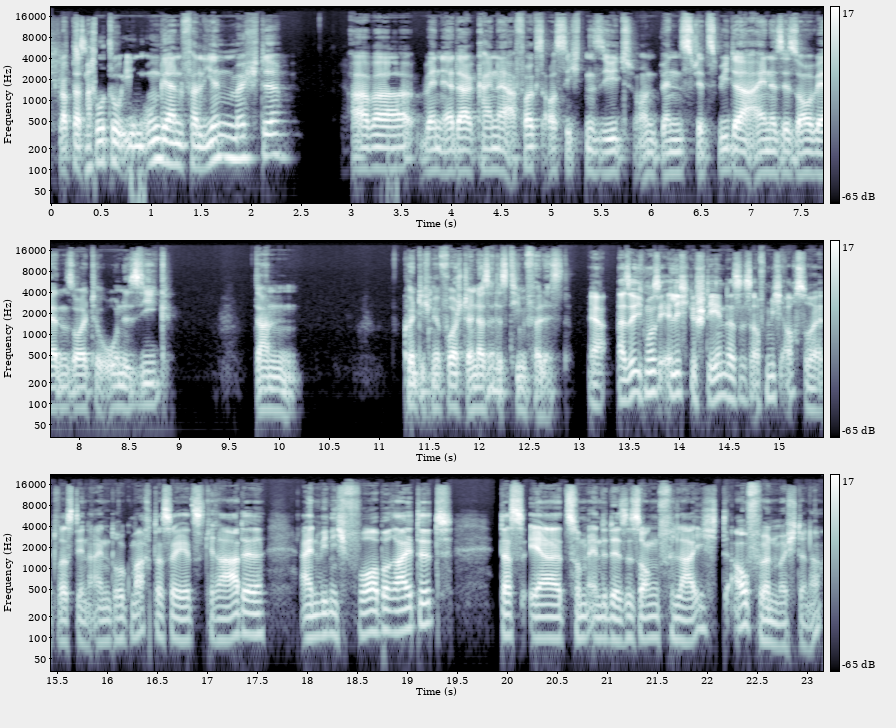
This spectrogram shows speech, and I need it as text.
Ich glaube, dass Toto ihn ungern verlieren möchte, aber wenn er da keine Erfolgsaussichten sieht und wenn es jetzt wieder eine Saison werden sollte ohne Sieg, dann könnte ich mir vorstellen, dass er das Team verlässt. Ja, also ich muss ehrlich gestehen, dass es auf mich auch so etwas den Eindruck macht, dass er jetzt gerade ein wenig vorbereitet, dass er zum Ende der Saison vielleicht aufhören möchte, ne?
